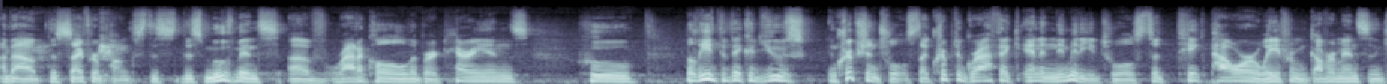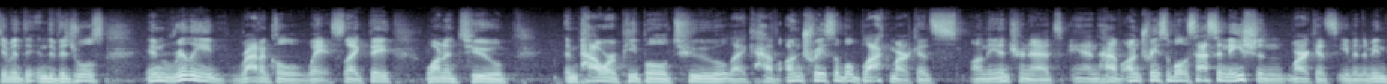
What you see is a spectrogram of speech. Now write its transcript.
about the cypherpunks, this, this movement of radical libertarians who believed that they could use encryption tools, like cryptographic anonymity tools, to take power away from governments and give it to individuals in really radical ways. Like they wanted to empower people to like have untraceable black markets on the internet and have untraceable assassination markets even i mean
